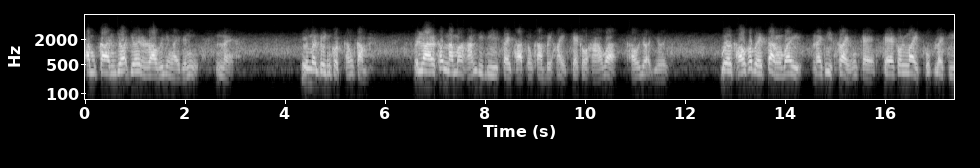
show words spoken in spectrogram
ทำการเยอะเย้ยเราหรือยังไงเดี๋ยวนี้นี่นี่มันเป็นกฎของกรรม เวลาเขานำอาหารดีๆ ใส่ถาดทองคำไปให้ แกก็หาว่าเขาเยอะเย้ยเมื่อเขาเข้าไปตั้งไว้ในที่ใกล้ของแก แกก็ไล่ทุบไล่ตี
